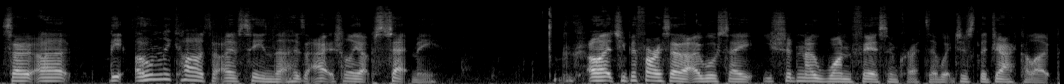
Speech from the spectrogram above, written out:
So, uh, the only card that I've seen that has actually upset me. Oh, actually, before I say that, I will say you should know one fearsome critter, which is the jackalope.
